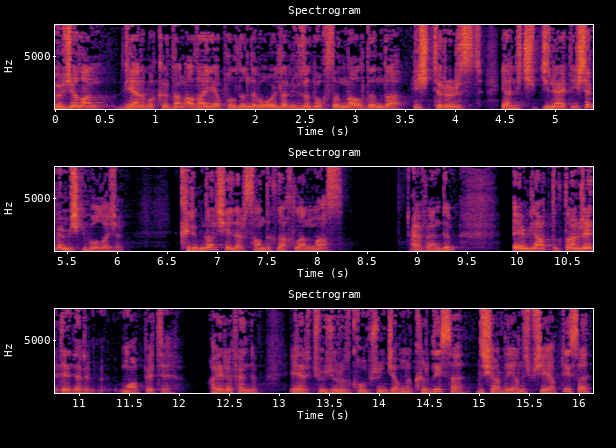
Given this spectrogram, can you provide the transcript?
Öcalan Diyarbakır'dan aday yapıldığında ve oyların %90'ını aldığında hiç terörist yani hiç cinayet işlememiş gibi olacak. Kriminal şeyler sandıkla aklanmaz. Efendim evlatlıktan reddederim muhabbeti. Hayır efendim. Eğer çocuğunuz komşunun camını kırdıysa, dışarıda yanlış bir şey yaptıysa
